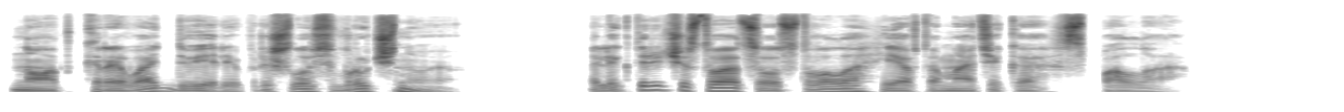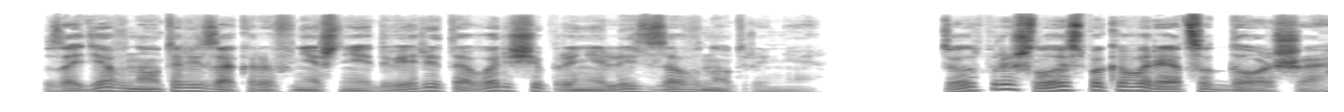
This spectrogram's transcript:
Но открывать двери пришлось вручную. Электричество отсутствовало, и автоматика спала. Зайдя внутрь и закрыв внешние двери, товарищи принялись за внутренние. Тут пришлось поковыряться дольше,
